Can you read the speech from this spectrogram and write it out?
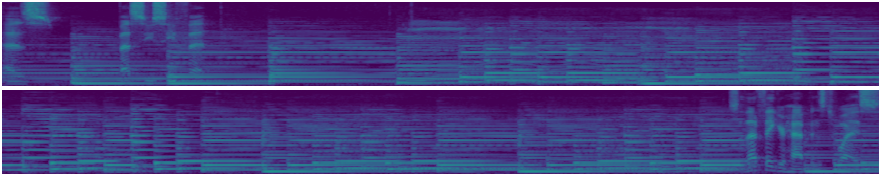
as best you see fit. That figure happens twice.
